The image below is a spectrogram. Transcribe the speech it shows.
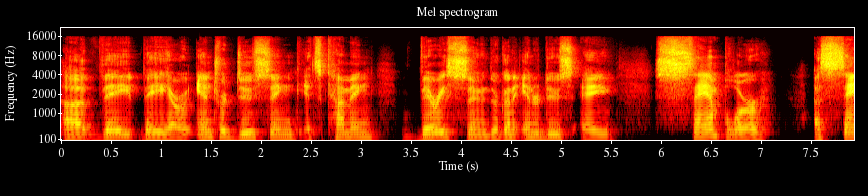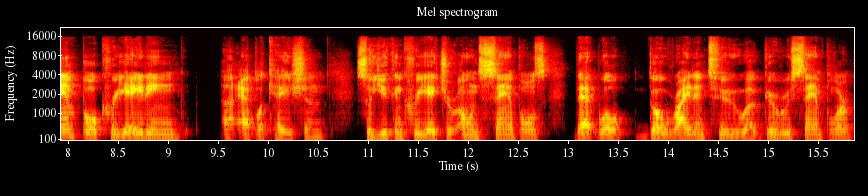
uh, they they are introducing. It's coming very soon. They're going to introduce a sampler, a sample creating uh, application, so you can create your own samples that will go right into a Guru Sampler.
